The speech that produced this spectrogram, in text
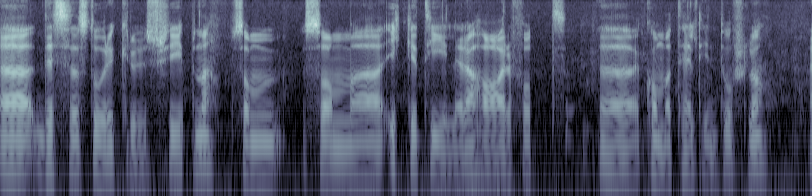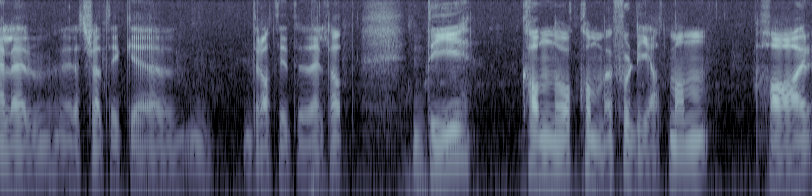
uh, disse store cruiseskipene som, som eh, ikke tidligere har fått eh, kommet helt inn til Oslo, eller rett og slett ikke dratt hit i det hele tatt, de kan nå komme fordi at man har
